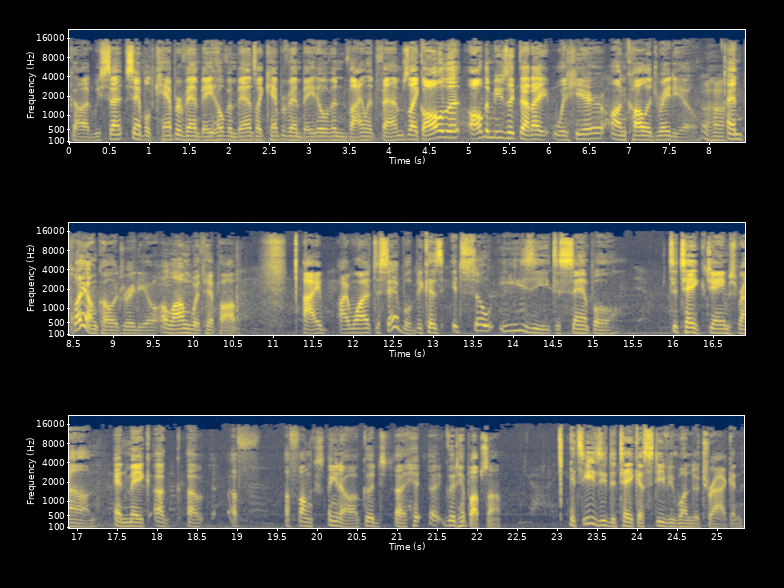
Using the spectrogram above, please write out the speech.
God, we sa- sampled Camper Van Beethoven bands like Camper Van Beethoven, Violent Femmes, like all the all the music that I would hear on college radio Uh-huh. and play on college radio along with hip hop. I I wanted to sample because it's so easy to sample, to take James Brown and make a a a, a funk, you know, a good a, hit, a good hip hop song. It's easy to take a Stevie Wonder track and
